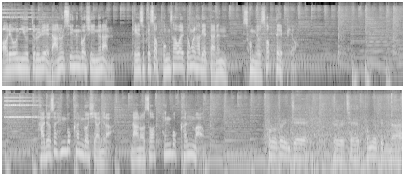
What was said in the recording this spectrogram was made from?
어려운 이웃들을 위해 나눌 수 있는 것이 있는 한 계속해서 봉사활동을 하겠다는 송효섭 대표. 가져서 행복한 것이 아니라 나눠서 행복한 마음. 앞으로도 이제 그 제 동료들이나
